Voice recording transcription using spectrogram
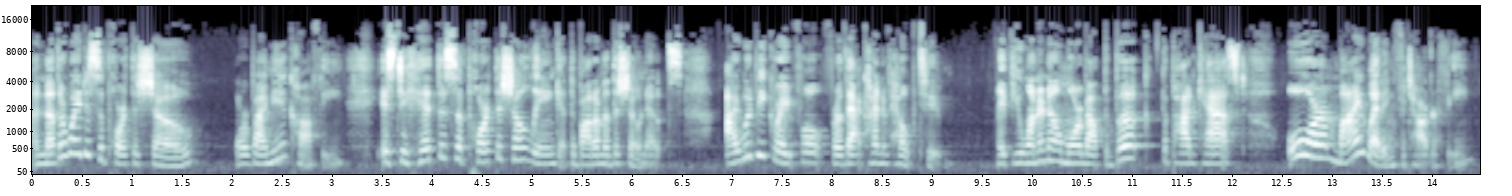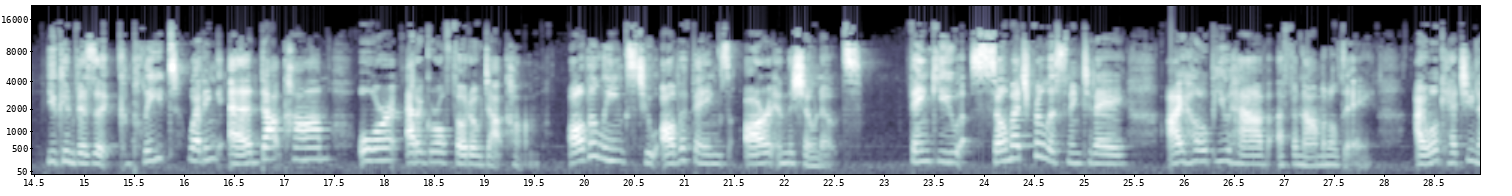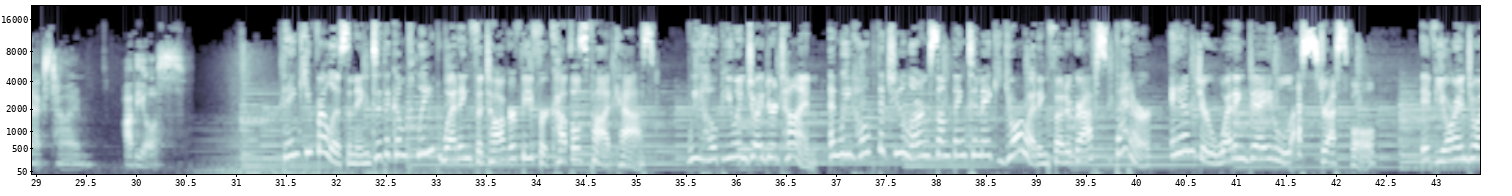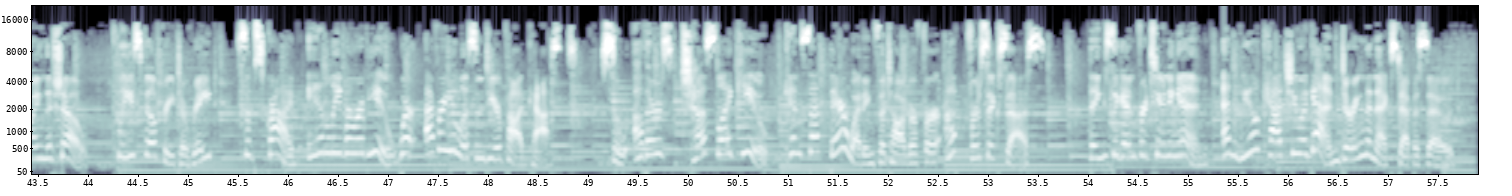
Another way to support the show or buy me a coffee is to hit the support the show link at the bottom of the show notes. I would be grateful for that kind of help too. If you want to know more about the book, the podcast, or my wedding photography, you can visit completeweddinged.com or attagirlphoto.com. All the links to all the things are in the show notes. Thank you so much for listening today. I hope you have a phenomenal day. I will catch you next time. Adios. Thank you for listening to the Complete Wedding Photography for Couples podcast. We hope you enjoyed your time, and we hope that you learned something to make your wedding photographs better and your wedding day less stressful. If you're enjoying the show, please feel free to rate, subscribe, and leave a review wherever you listen to your podcasts so others just like you can set their wedding photographer up for success. Thanks again for tuning in, and we'll catch you again during the next episode.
